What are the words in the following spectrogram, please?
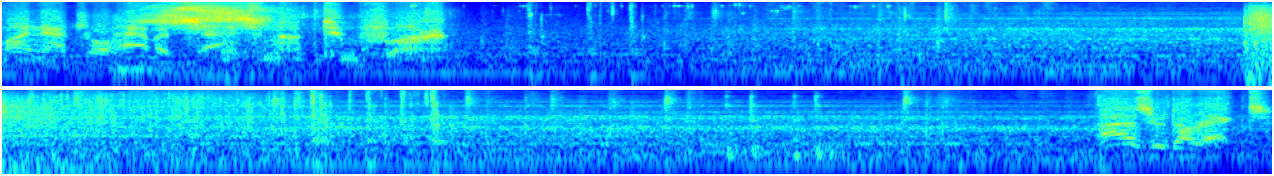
My natural habitat. It's not too far. As you direct.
